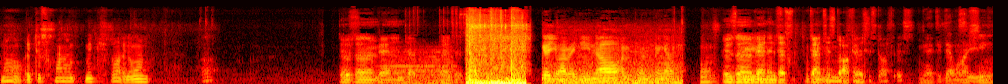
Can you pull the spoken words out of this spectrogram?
No, I just wanna make sure I don't want there was an abandoned de- dentist. Yeah, you already know. I'm going to bring out There was an abandoned de- dentist office. Dentist office. I I think that one I seen.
